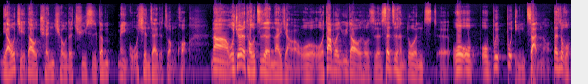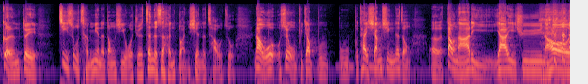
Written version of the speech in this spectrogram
了解到全球的趋势跟美国现在的状况。那我觉得投资人来讲啊，我我大部分遇到的投资人，甚至很多人，呃，我我我不不引战哦，但是我个人对。技术层面的东西，我觉得真的是很短线的操作。那我所以，我比较不不不太相信那种呃，到哪里压力区，然后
